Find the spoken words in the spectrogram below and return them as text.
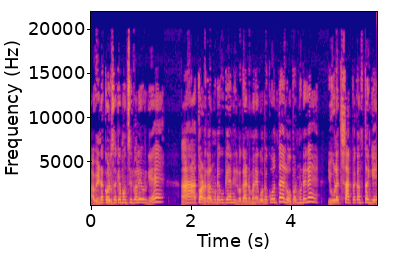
ಅವೇನ ಕಳ್ಸಕ್ಕೆ ಮನ್ಸಿಲ್ವಲ್ಲ ಇವ್ರಿಗೆ? ಆ, ತೊಡಗಲ್ ಮುಂಡೆಗೆ ಹೋಗ್ಯಾನ, ಇಲ್ವ ಗಂಡ ಮನೆಗೆ ಹೋಗ್ಬೇಕು ಅಂತ, ಲೋಪರ್ ಮುಂಡೆಗೆ? ಇವಳಕ್ಕೆ ಸಾಕ್ಬೇಕಂತ ತಂಗೆ?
